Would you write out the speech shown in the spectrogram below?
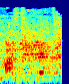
Amepata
